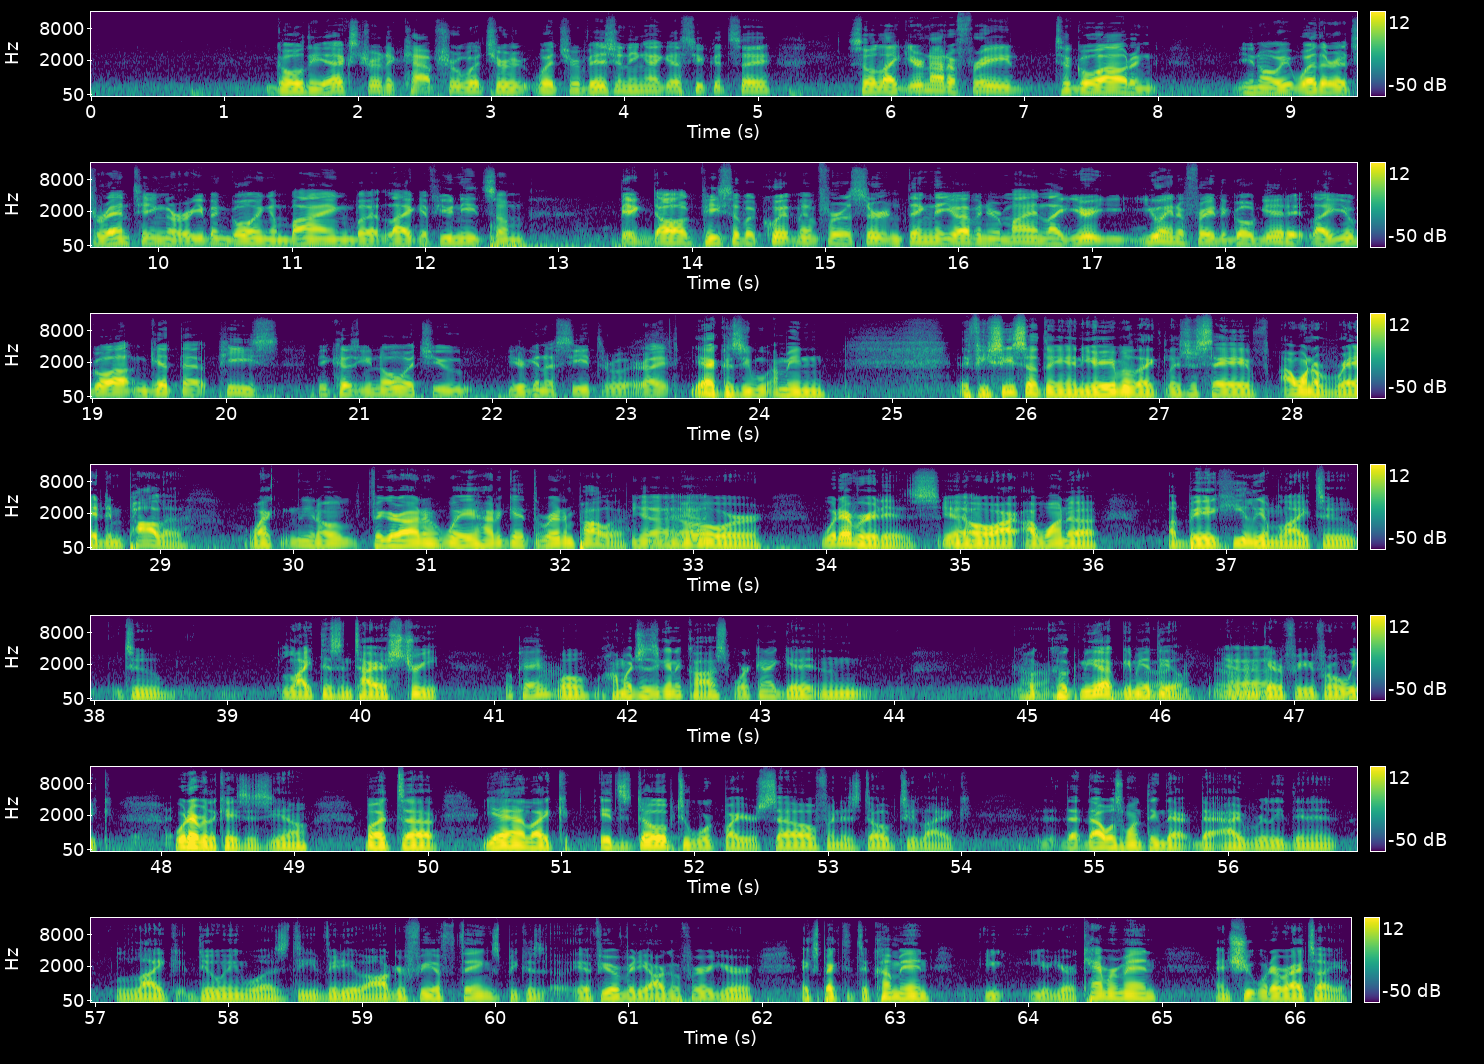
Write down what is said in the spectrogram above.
go the extra to capture what you're what you're visioning, I guess you could say. So like you're not afraid to go out and you know whether it's renting or even going and buying, but like if you need some big dog piece of equipment for a certain thing that you have in your mind, like you're you, ain't afraid to go get it. Like you go out and get that piece because you know what you you're gonna see through it, right? Yeah, because you, I mean, if you see something and you're able, like, let's just say, if I want a red Impala, why, you know, figure out a way how to get the red Impala, Yeah, you know, yeah. or whatever it is, Yeah. you know, I, I want a, a big helium light to to light this entire street. Okay, well, how much is it gonna cost? Where can I get it? And hook Uh, hook me up, give me a deal. yeah. I'm gonna get it for you for a week, whatever the case is, you know. But uh, yeah, like it's dope to work by yourself, and it's dope to like. th- That that was one thing that that I really didn't like doing was the videography of things because if you're a videographer, you're expected to come in, you you- you're a cameraman, and shoot whatever I tell you,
